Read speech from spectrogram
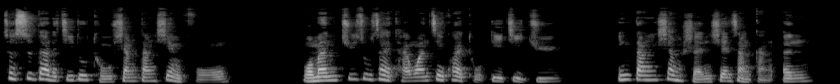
这世代的基督徒相当幸福。我们居住在台湾这块土地寄居，应当向神献上感恩。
